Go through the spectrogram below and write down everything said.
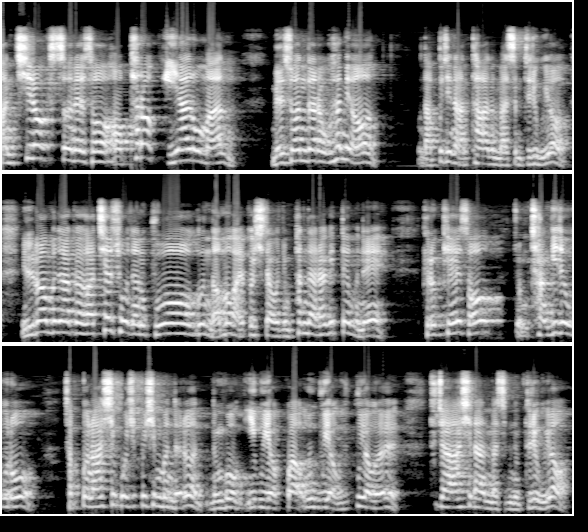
한 7억 선에서 8억 어, 이하로만 매수한다라고 하면 나쁘진 않다는 말씀 드리고요. 일반 분양가가 최소 저는 9억은 넘어갈 것이라고 좀 판단하기 때문에 그렇게 해서 좀 장기적으로 접근하시고 싶으신 분들은 능곡 2구역과 5구역, 6구역을 투자하시라는 말씀 좀 드리고요.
